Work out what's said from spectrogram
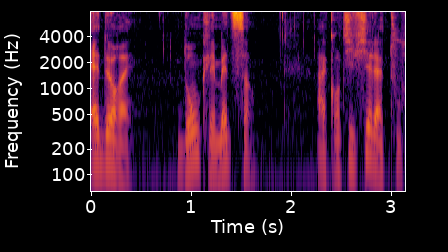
aideraient donc les médecins à quantifier la toux,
